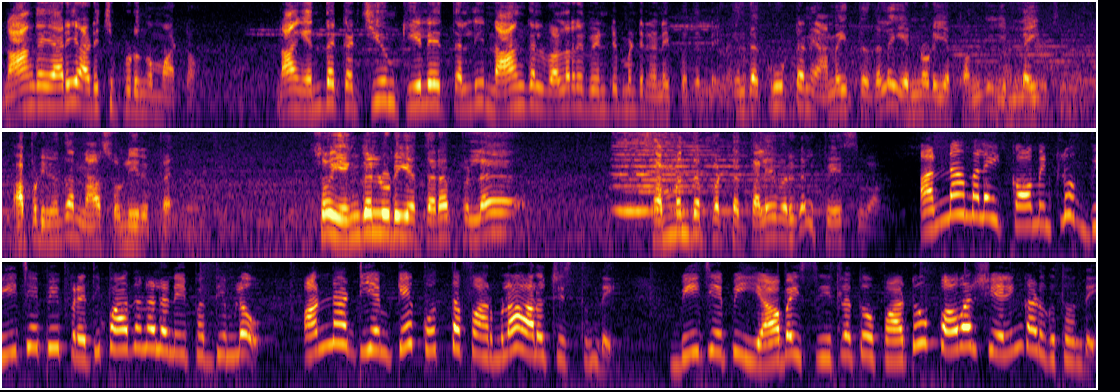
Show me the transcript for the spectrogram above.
நாங்கள் யாரையும் அடிச்சு பிடுங்க மாட்டோம் நாங்கள் எந்த கட்சியும் கீழே தள்ளி நாங்கள் வளர வேண்டும் என்று நினைப்பதில்லை இந்த கூட்டணி அமைத்ததில் என்னுடைய பங்கு இல்லை அப்படின்னு தான் நான் சொல்லியிருப்பேன் ஸோ எங்களுடைய தரப்பில் சம்பந்தப்பட்ட தலைவர்கள் பேசுவாங்க అన్నామలై కామెంట్లు బీజేపీ ప్రతిపాదనల నేపథ్యంలో అన్నా డీఎంకే కొత్త ఫార్ములా ఆలోచిస్తుంది బీజేపీ యాభై సీట్లతో పాటు పవర్ షేరింగ్ అడుగుతుంది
